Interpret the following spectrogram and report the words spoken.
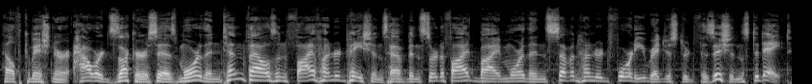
Health Commissioner Howard Zucker says more than 10,500 patients have been certified by more than 740 registered physicians to date.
